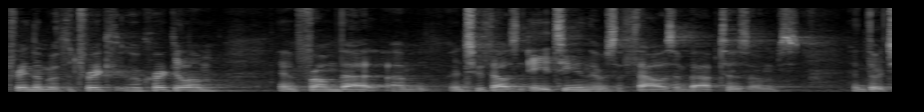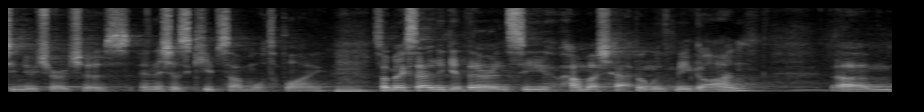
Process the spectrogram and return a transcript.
trained them with the curriculum, and from that, um, in 2018, there was a thousand baptisms and 13 new churches, and it just keeps on multiplying. Mm. So I'm excited to get there and see how much happened with me gone um,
